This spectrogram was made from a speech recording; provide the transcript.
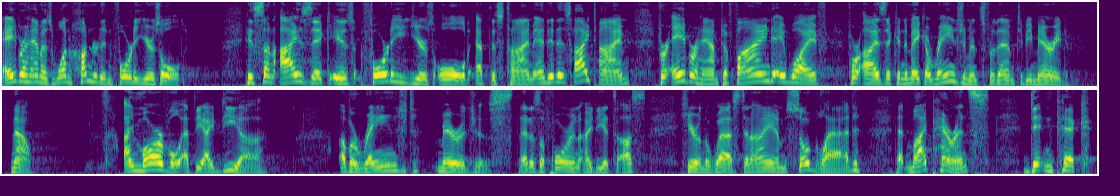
Abraham is 140 years old. His son Isaac is 40 years old at this time, and it is high time for Abraham to find a wife for Isaac and to make arrangements for them to be married. Now, I marvel at the idea of arranged marriages. That is a foreign idea to us here in the West, and I am so glad that my parents didn't pick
